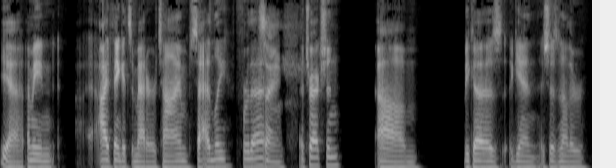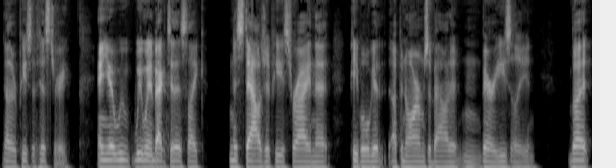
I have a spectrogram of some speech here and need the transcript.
yeah, I mean, I I think it's a matter of time, sadly, for that same. attraction um because again it's just another another piece of history and you know we, we went back to this like nostalgia piece right and that people will get up in arms about it and very easily and but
